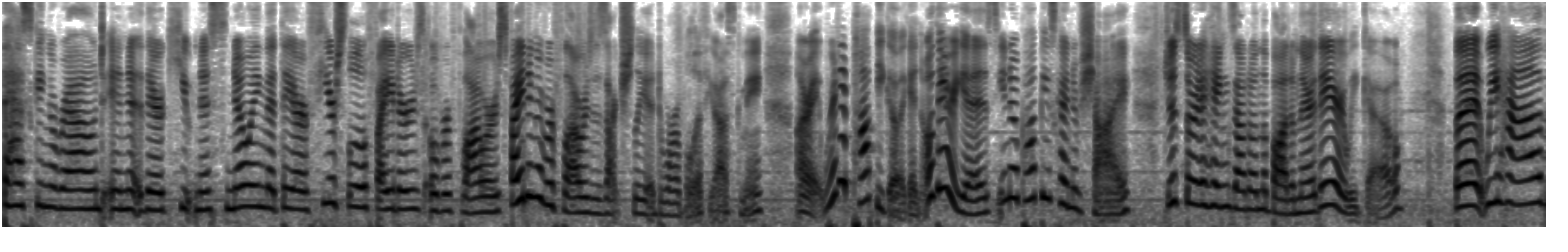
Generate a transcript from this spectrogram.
basking around in their cuteness, knowing that they are fierce little fighters over flowers. Fighting over flowers is actually adorable, if you ask me. All right, where did Poppy go again? Oh, there he is. You know, Poppy's kind of shy, just sort of hangs out on the bottom there. There we go. But we have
